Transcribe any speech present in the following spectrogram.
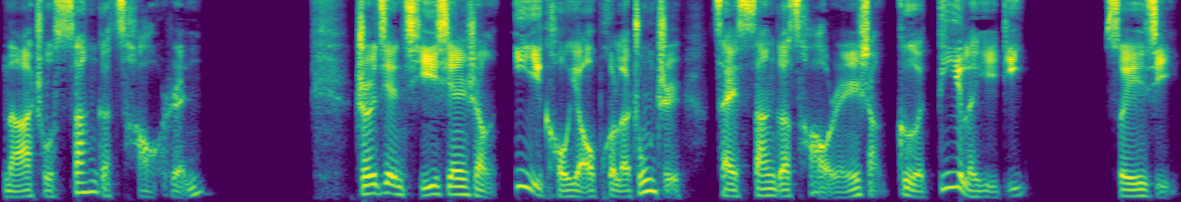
拿出三个草人。只见齐先生一口咬破了中指，在三个草人上各滴了一滴，随即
